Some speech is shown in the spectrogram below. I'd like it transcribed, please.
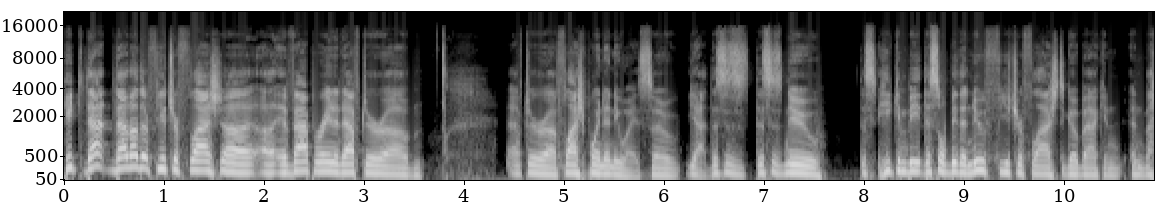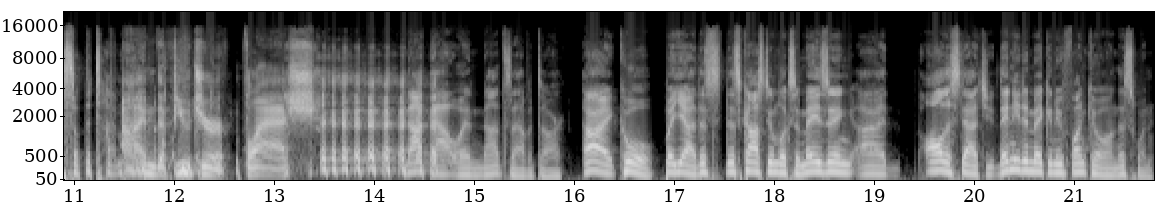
He that that other Future Flash uh, uh, evaporated after um, after uh, Flashpoint anyway. So yeah, this is this is new. This he can be. This will be the new Future Flash to go back and, and mess up the timeline. I'm the future Flash. not that one, not Savitar. All right, cool. But yeah, this this costume looks amazing. Uh, all the statue. They need to make a new Funko on this one.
